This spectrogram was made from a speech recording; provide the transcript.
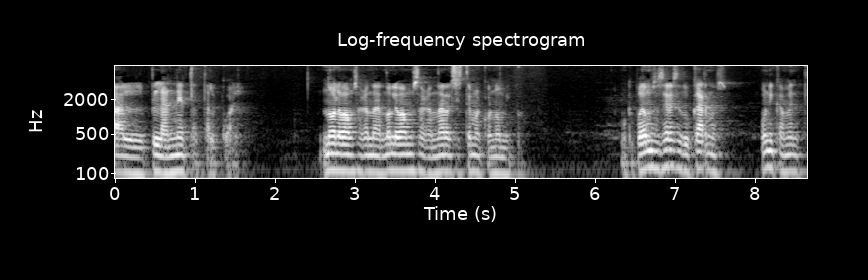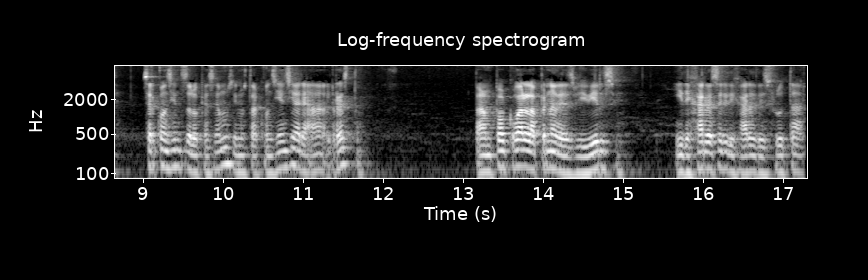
al planeta tal cual. No le vamos a ganar, no le vamos a ganar al sistema económico. Lo que podemos hacer es educarnos únicamente, ser conscientes de lo que hacemos y nuestra conciencia hará el resto. Tampoco vale la pena desvivirse y dejar de ser y dejar de disfrutar.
